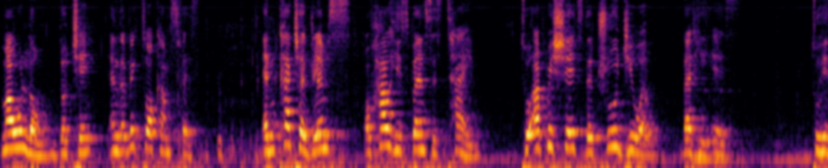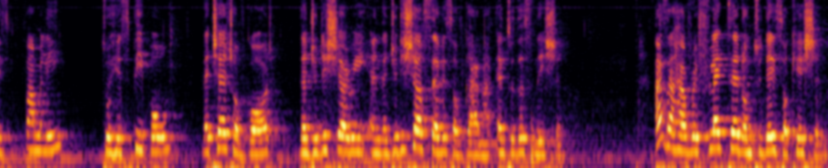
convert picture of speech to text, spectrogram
Mawulong Dotse, and the Victor comes first, and catch a glimpse of how he spends his time to appreciate the true jewel that he is. To his family, to his people, the Church of God, the judiciary and the judicial service of Ghana and to this nation. As I have reflected on today's occasion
